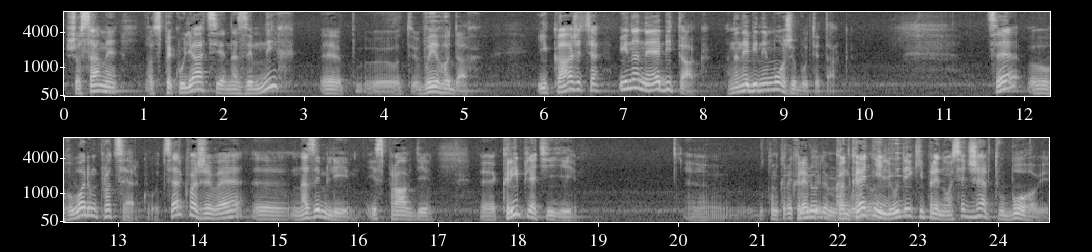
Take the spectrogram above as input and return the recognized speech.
Що саме от спекуляція на земних е, от, вигодах і кажеться, і на небі так. А на небі не може бути так. Це е, говоримо про церкву. Церква живе е, на землі і справді е, кріплять її Конкретні креп- люди, мабуть, конкретні да. люди, які приносять жертву Богові.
